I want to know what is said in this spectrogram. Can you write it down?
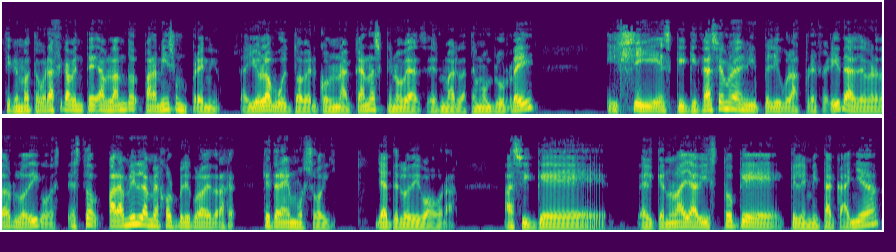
cinematográficamente hablando, para mí es un premio. O sea, yo la he vuelto a ver con unas ganas que no veas. Es más, la tengo en Blu-ray. Y sí, es que quizás sea una de mis películas preferidas, de verdad os lo digo. Esto para mí es la mejor película que, traemos hoy. Ya te lo digo ahora. Así que el que no la haya visto, que, que le meta caña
